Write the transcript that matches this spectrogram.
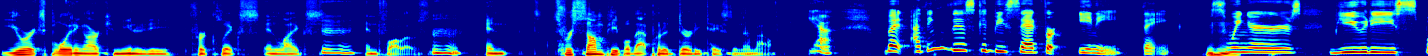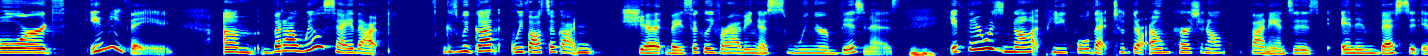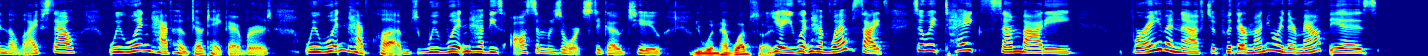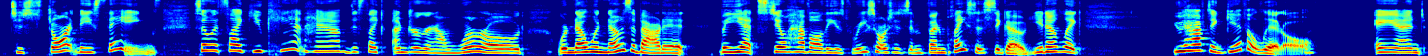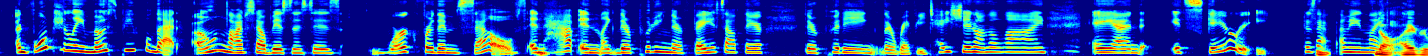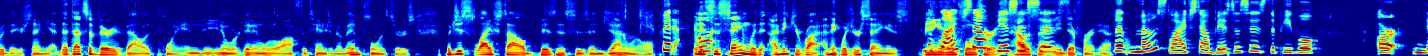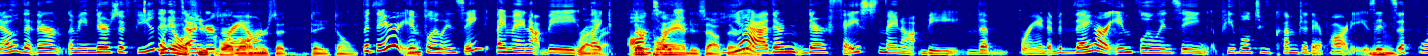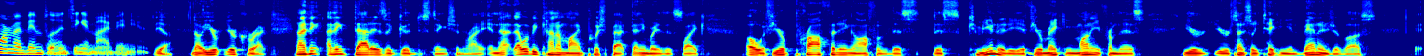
"You're exploiting our community for clicks and likes Mhm. and follows." Mhm. And for some people, that put a dirty taste in their mouth. Yeah. But I think this could be said for anything. Mhm. Swingers, beauty, sports, anything. Um, but I will say that because we've got we've also gotten shit basically for having a swinger business. Mhm. If there was not people that took their own personal finances and invested in the lifestyle, we wouldn't have hotel takeovers. We wouldn't have clubs. We wouldn't have these awesome resorts to go to. You wouldn't have websites. Yeah, you wouldn't have websites. So it takes somebody brave enough to put their money where their mouth is to start these things. So it's like you can't have this like underground world where no one knows about it, but yet still have all these resources and fun places to go. You know, like you have to give a little. And unfortunately, most people that own lifestyle businesses work for themselves and mm. have and like they're putting their face out there they're putting their reputation on the line and it's scary does that mm. i mean like no, I agree with what you're saying. Yeah, that, that's a very valid point. And you know, we're getting a little off the tangent of influencers, but just lifestyle businesses in general. But and it's the same with. It i think you're right. I think what you're saying is being an influencer. How is that any different? Yeah, But most lifestyle businesses, the people are know that they're. I mean, there's a few that we know it's a few club underground, owners that they don't. but they're influencing. They may not be Right, like right. Their on brand social- is out there, Yeah, yeah. their their face may not be the brand, but they are influencing people to come to their parties. Mm-hmm. It's a form of influencing, in my opinion. Yeah, no, you're you're correct, and I think I think that is a good distinction, right? And that that would be kind of my pushback to anybody that's like, oh, if you're profiting off of this this community, if you're making money from this, you're you're essentially taking advantage of us.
